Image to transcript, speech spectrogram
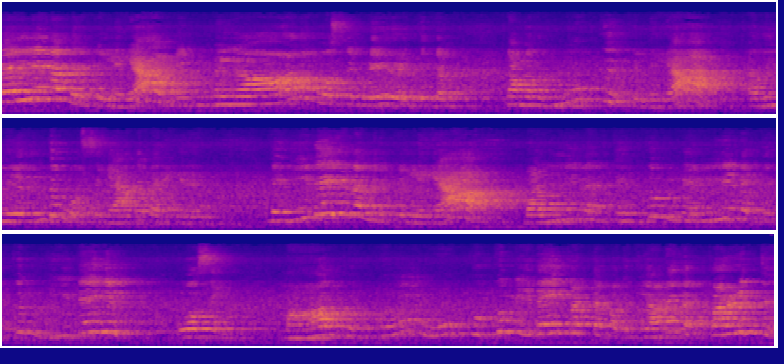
மெல்லினம் இருக்கு இல்லையா மென்மையான ஓசையுடைய எழுத்துக்கள் நமது மூக்கு இருக்கு இல்லையா அதிலிருந்து ஓசையாக வருகிறது இந்த இடையினம் இருக்கு இல்லையா? வல்லினத்திற்கும் மெல்லினத்திற்கும் இடையில் ஓசை. மார்புக்கும் மூக்குக்கும் இடைப்பட்ட பகுதியான இந்த கழுத்து.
